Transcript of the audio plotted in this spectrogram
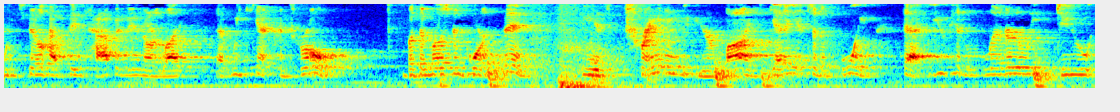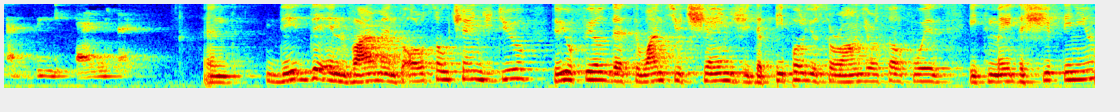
we still have things happen in our life that we can't control. But the most important thing is training your mind, getting it to the point that you can literally do and be anything. And did the environment also change you? Do you feel that once you change the people you surround yourself with, it made the shift in you?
